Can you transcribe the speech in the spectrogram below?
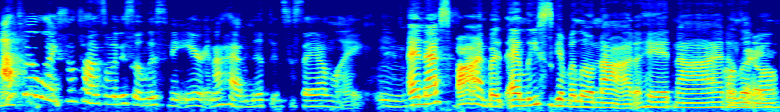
I feel like sometimes when it's a listening ear and I have nothing to say, I'm like, mm, And that's fine, but at least give a little nod, a head nod, a little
